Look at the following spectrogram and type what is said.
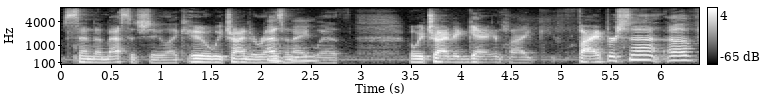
send a message to? Like, who are we trying to resonate mm-hmm. with? Are we trying to get like 5% of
